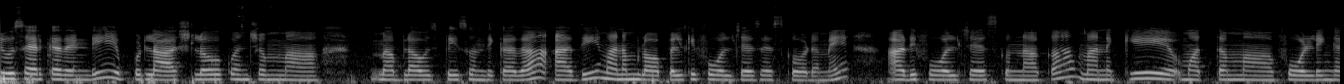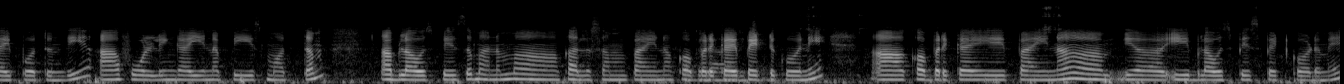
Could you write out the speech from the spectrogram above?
చూసారు కదండి. ఇప్పుడు లాస్ట్లో కొంచెం బ్లౌజ్ పీస్ ఉంది కదా అది మనం లోపలికి ఫోల్డ్ చేసేసుకోవడమే. అది ఫోల్డ్ చేసుకున్నాక మనకి మొత్తం ఫోల్డింగ్ అయిపోతుంది. ఆ ఫోల్డింగ్ అయిన పీస్ మొత్తం ఆ బ్లౌజ్ పీస్ మనం కలసం పైన కొబ్బరికాయ పెట్టుకొని కొబ్బరికాయ పైన ఈ బ్లౌజ్ పీస్ పెట్టుకోవడమే.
